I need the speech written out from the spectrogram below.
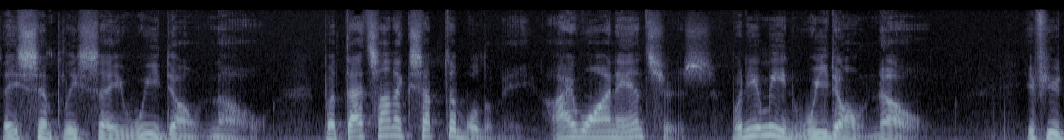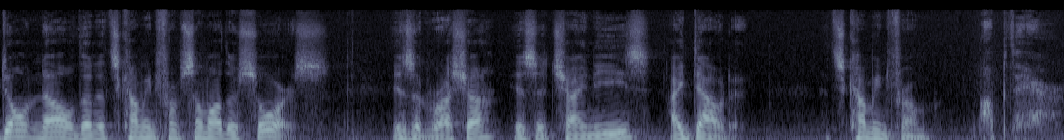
They simply say, we don't know. But that's unacceptable to me. I want answers. What do you mean, we don't know? If you don't know, then it's coming from some other source. Is it Russia? Is it Chinese? I doubt it. It's coming from up there.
